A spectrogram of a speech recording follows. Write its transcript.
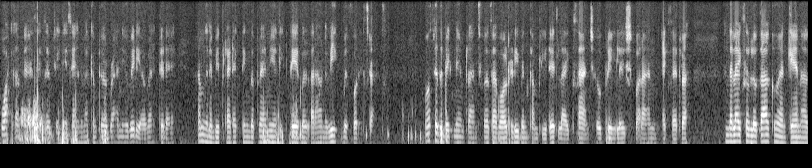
What's up guys, it's Genius and welcome to a brand new video where today I'm going to be predicting the Premier League table around a week before it starts. Most of the big name transfers have already been completed like Sancho, Grealish, Varane, etc. And the likes of Lukaku and Kane are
